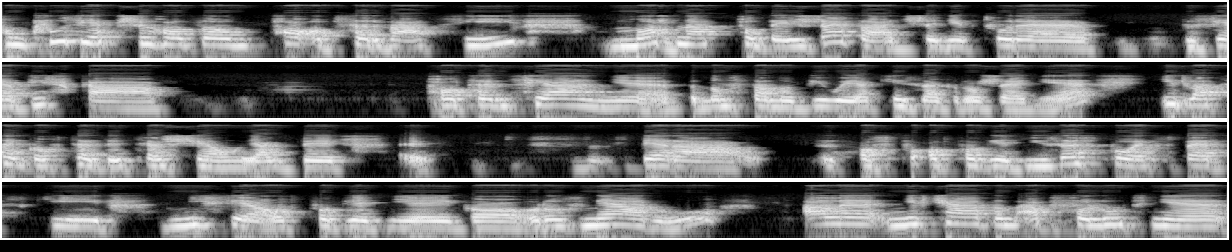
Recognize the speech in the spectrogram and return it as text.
konkluzje przychodzą po obserwacji. Można podejrzewać, że niektóre zjawiska potencjalnie będą stanowiły jakieś zagrożenie i dlatego wtedy też się jakby e, zbiera odpowiedni zespół ekspercki, misja odpowiedniego rozmiaru, ale nie chciałabym absolutnie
